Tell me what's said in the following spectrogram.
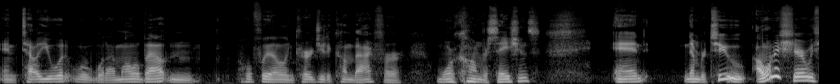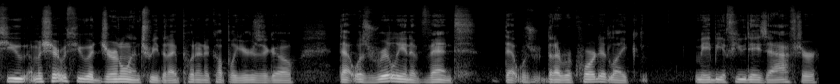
and tell you what what I'm all about, and hopefully that'll encourage you to come back for more conversations. And number two, I want to share with you. I'm going to share with you a journal entry that I put in a couple years ago. That was really an event that was that I recorded like maybe a few days after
